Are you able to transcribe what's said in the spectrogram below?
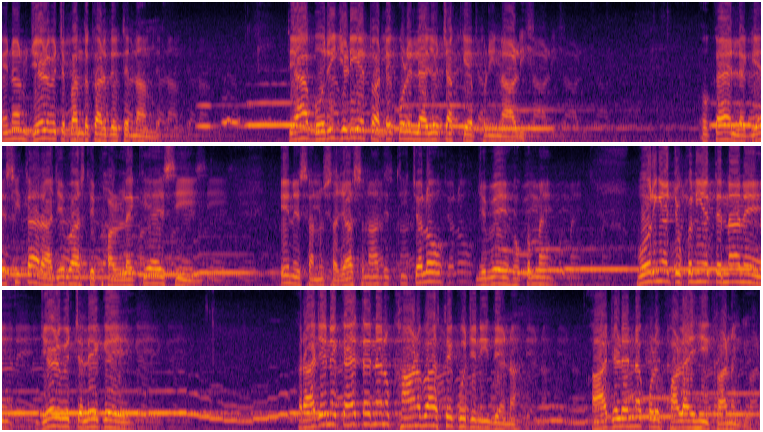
ਇਹਨਾਂ ਨੂੰ ਜੇਲ੍ਹ ਵਿੱਚ ਬੰਦ ਕਰ ਦਿਓ ਤਿੰਨਾਂ ਨੂੰ। ਤੇ ਆਹ ਬੋਰੀ ਜਿਹੜੀ ਹੈ ਤੁਹਾਡੇ ਕੋਲੇ ਲੈ ਜਾਓ, ਚੱਕ ਕੇ ਆਪਣੀ ਨਾਲ ਹੀ। ਉਹ ਕਹਿਣ ਲੱਗੇ, ਅਸੀਂ ਤਾਂ ਰਾਜੇ ਵਾਸਤੇ ਫਲ ਲੈ ਕੇ ਆਏ ਸੀ। ਇਹਨੇ ਸਾਨੂੰ ਸਜ਼ਾ ਸੁਣਾ ਦਿੱਤੀ। ਚਲੋ, ਜਿਵੇਂ ਹੁਕਮ ਹੈ। ਬੋਰੀਆਂ ਚੁੱਕ ਲੀਆਂ ਤਿੰਨਾਂ ਨੇ ਜੇਲ੍ਹ ਵਿੱਚ ਚਲੇ ਗਏ। ਰਾਜੇ ਨੇ ਕਹਿਤਾ, ਇਹਨਾਂ ਨੂੰ ਖਾਣ ਵਾਸਤੇ ਕੁਝ ਨਹੀਂ ਦੇਣਾ। ਆ ਜਿਹੜੇ ਇਹਨਾਂ ਕੋਲ ਫਲ ਹੈ ਹੀ ਖਾਣਗੇ।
